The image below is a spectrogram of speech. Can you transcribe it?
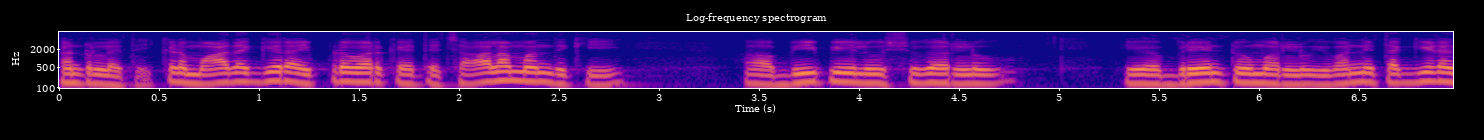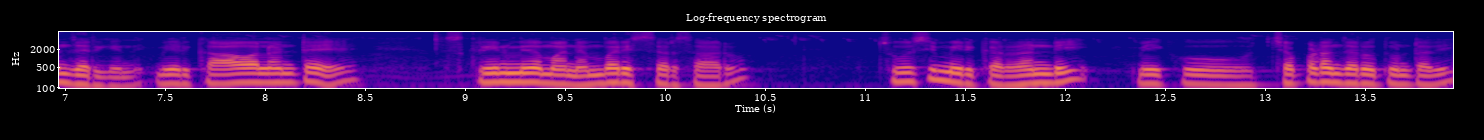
కంట్రోల్ అవుతాయి. ఇక్కడ మా దగ్గర ఇప్పటివరకు అయితే చాలామందికి బీపీలు షుగర్లు ఇక బ్రెయిన్ ట్యూమర్లు ఇవన్నీ తగ్గడం జరిగింది. మీరు కావాలంటే స్క్రీన్ మీద మా నెంబర్ ఇస్తారు సారు. చూసి మీరు ఇక్కడ రండి. మీకు చెప్పడం జరుగుతుంటుంది.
